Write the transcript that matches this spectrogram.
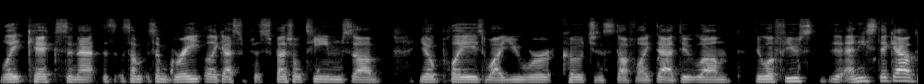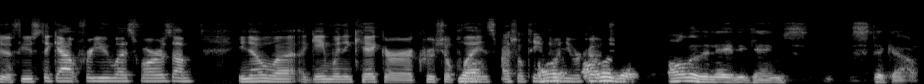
late kicks and that some some great like uh, special teams um, you know plays while you were coach and stuff like that. Do um do a few do any stick out? Do a few stick out for you as far as um you know uh, a game winning kick or a crucial play well, in special teams all, when you were coach? All of, the, all of the Navy games stick out,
